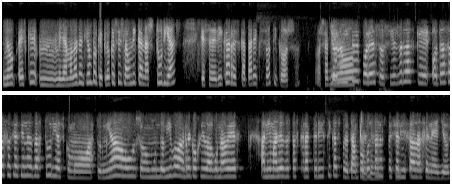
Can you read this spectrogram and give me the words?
No, es que mm, me llamó la atención porque creo que sois la única en Asturias que se dedica a rescatar exóticos. O sea que Yo no... lo hice por eso. Sí es verdad que otras asociaciones de Asturias como Asturmiaus o Mundo Vivo han recogido alguna vez animales de estas características, pero tampoco Es están especializadas en ellos.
